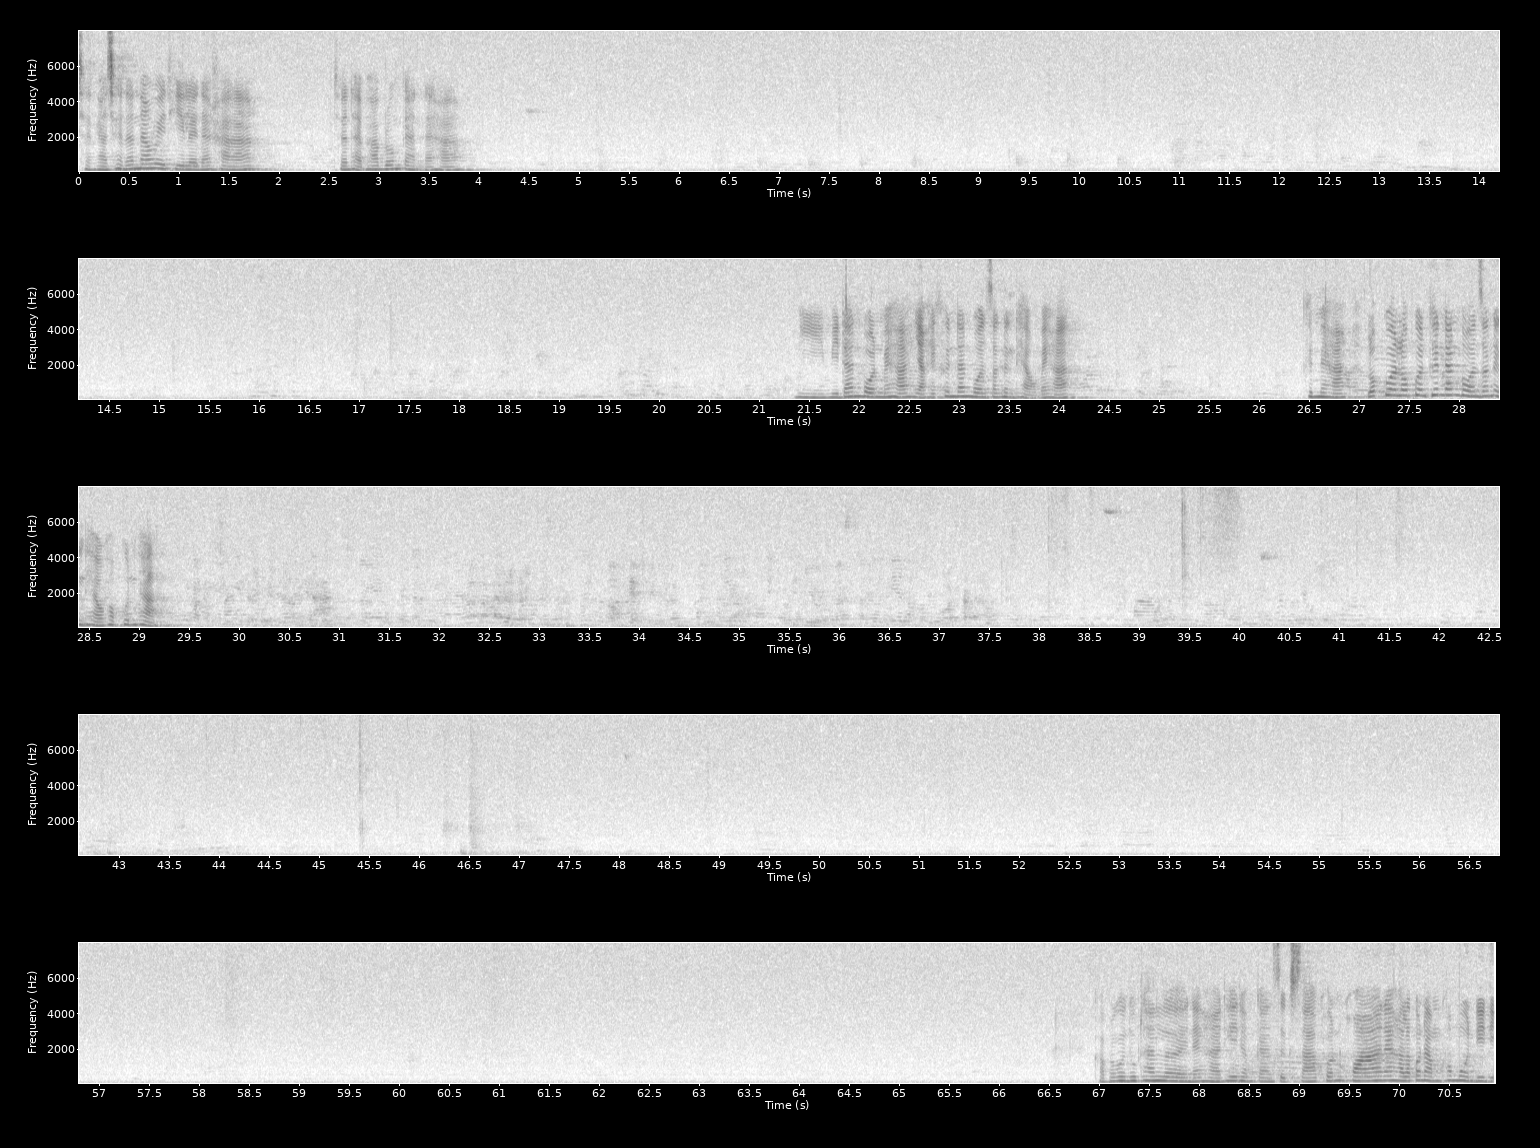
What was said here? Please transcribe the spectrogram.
เชิญค่ะเชิญด้านหน้าเวทีเลยนะคะ เชิญถ่ายภาพร่วมกันนะคะมีมีด้านบนไหมคะ อยากให้ขึ้นด้านบนสักหนึ่งแถวไหมคะ ขึ้นไหมคะ รบกวนรบกวนขึ้นด้านบนสักหนึ่งแถวขอบคุณค่ะ ขอบพระคุณทุกท่านเลยนะคะที่ทำการศึกษาค้นคว้านะคะแล้วก็นำข้อมูลดี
